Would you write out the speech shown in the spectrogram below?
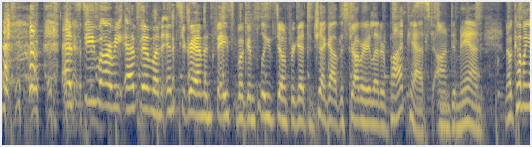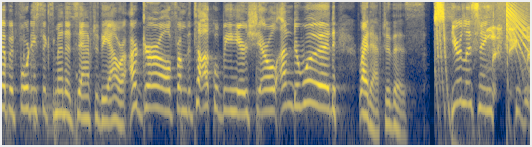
at Steve Harvey FM on Instagram and Facebook. And please don't forget to check out the Strawberry Letter podcast on demand. Now, coming up at 46 minutes after the hour, our girl from the talk will be here, Sheryl Underwood, right after this. You're listening to the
